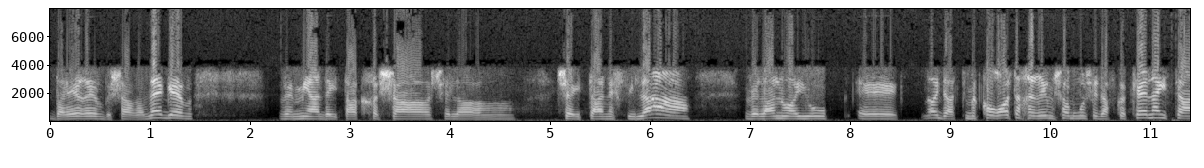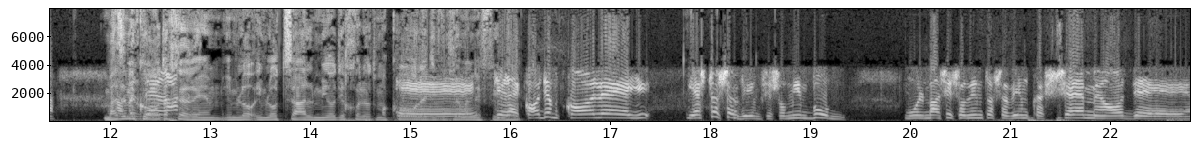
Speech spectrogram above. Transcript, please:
בערב בשער הנגב, ומיד הייתה הכחשה של ה... שהייתה נפילה, ולנו היו, אה, לא יודעת, מקורות אחרים שאמרו שדווקא כן הייתה. מה זה מקורות זה אחרים? רק... אם, לא, אם לא צה"ל, מי עוד יכול להיות מקור אה, לדיווחים על נפילות? תראה, קודם כל, אה, יש תושבים ששומעים בום. מול מה ששומעים תושבים קשה מאוד אה,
